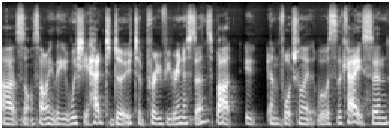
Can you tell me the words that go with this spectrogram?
Uh, it's not something that you wish you had to do to prove your innocence, but it, unfortunately, it was the case. And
